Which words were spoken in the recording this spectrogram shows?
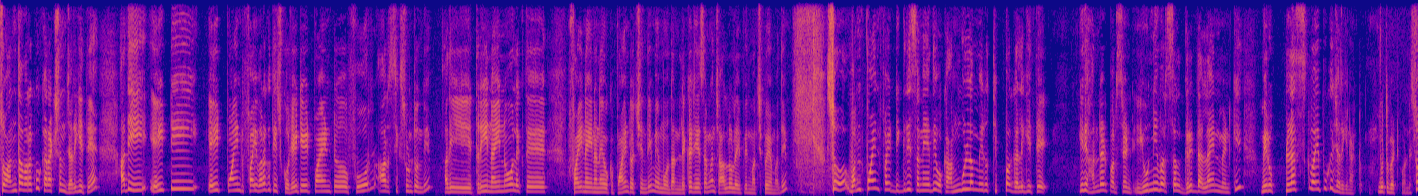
సో అంతవరకు కరెక్షన్ జరిగితే అది ఎయిటీ ఎయిట్ పాయింట్ ఫైవ్ వరకు తీసుకోవచ్చు. Eighty eight point four or six ఉంటుంది. అది త్రీ నైన్ లేకపోతే ఫైవ్ నైన్ అనే ఒక పాయింట్ వచ్చింది. మేము దాన్ని లెక్క చేసాం కానీ చాలా రోజులు అయిపోయింది మర్చిపోయాం అది. So one point five degrees అనేది ఒక అంగుళం మీరు తిప్పగలిగితే ఇది హండ్రెడ్ పర్సెంట్ యూనివర్సల్ గ్రిడ్ అలైన్మెంట్కి మీరు ప్లస్ వైపుకి జరిగినట్టు గుర్తుపెట్టుకోండి. So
